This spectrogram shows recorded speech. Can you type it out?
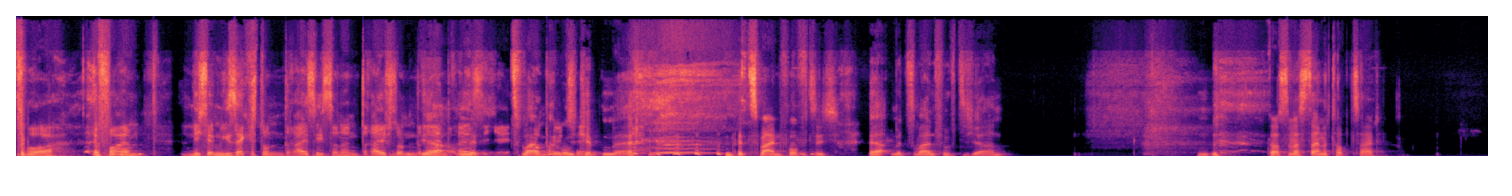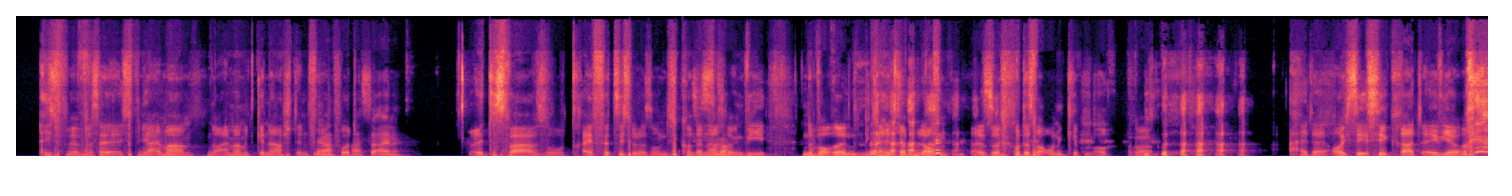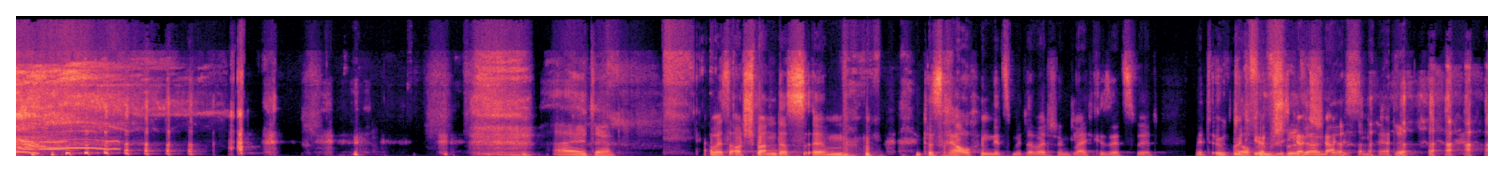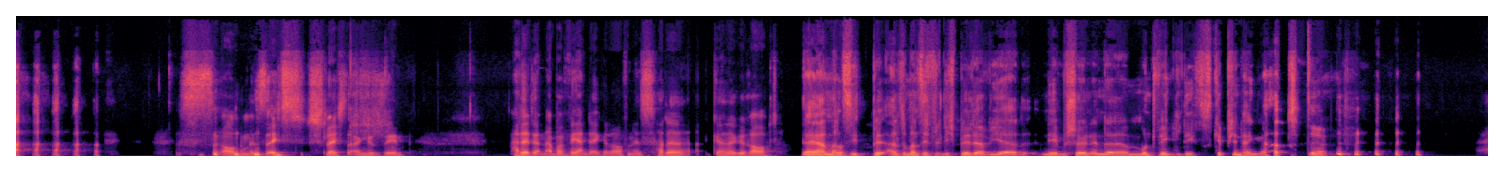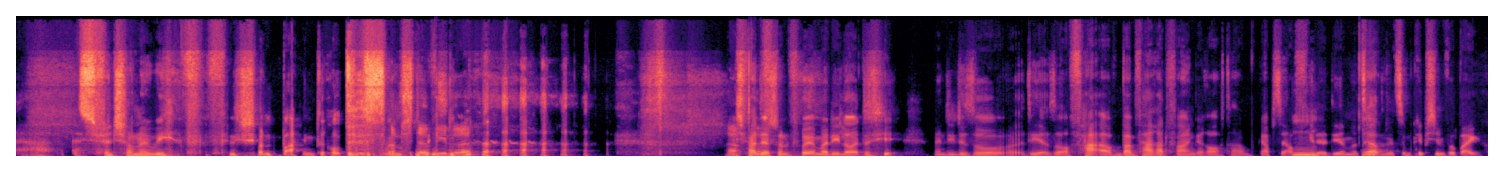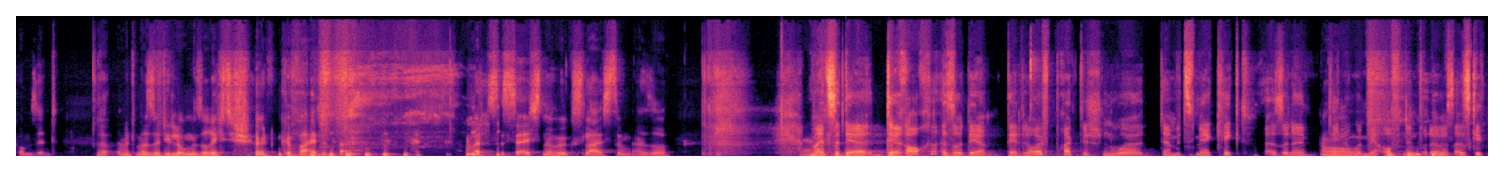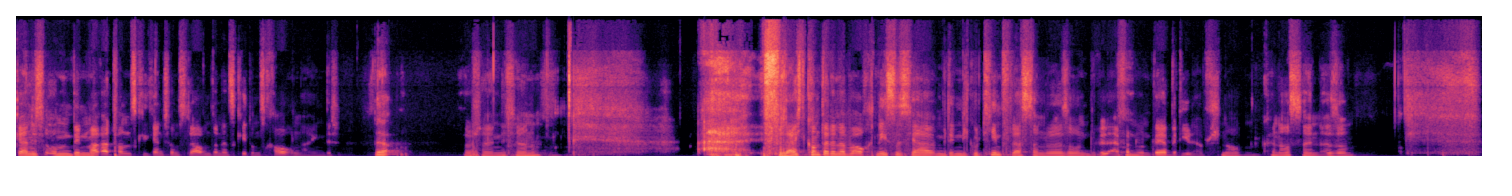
Boah, äh, vor allem nicht irgendwie 6 Stunden 30, sondern 3 Stunden Ja, 33. mit ey. zwei Packungen. Kippen, ey. Mit 52. Ja, mit 52 Jahren. Thorsten, was ist deine Topzeit? Ich, was, ich bin ja einmal, nur einmal mit genervt in Ja, Frankfurt. hast du eine? Äh, Das war so 3,40 oder so und ich konnte danach irgendwie eine Woche keine Treppen laufen. Also, und das war ohne Kippen auch. Aber Alter, oh, ich sehe es hier gerade, ey. Wir Alter. Aber es ist auch spannend, dass ähm, das Rauchen jetzt mittlerweile schon gleichgesetzt wird mit irgendwann auf die einem Öffentlichkeit Stuhlgang, ja. Ja. Das Rauchen ist echt schlecht angesehen. Hat er dann aber während er gelaufen ist, hat er, hat er geraucht? Ja, ja, man Also- sieht, Bi- also man sieht wirklich Bilder, wie er neben schön in der Mundwinkel dieses Kippchen hängen hat. Ja. Ja, ich finde schon irgendwie, finde ich schon beeindruckend. Das ist schon stabil, oder? Ja. Ich fand ja schon früher immer die Leute, die, wenn die so, die so auf beim Fahrradfahren geraucht haben, gab es ja auch Mhm. viele, die so, Ja. mit so einem Kippchen vorbeigekommen sind. Ja. Damit man so die Lungen so richtig schön geweitet hat. Aber das ist ja echt eine Höchstleistung. Also, Ja. Meinst du, der, der Rauch, also der, der läuft praktisch nur, damit es mehr kickt, also ne, die Oh. Lunge mehr aufnimmt oder was? Also es geht gar nicht um den Marathon, es geht gar nicht ums Laufen, sondern es geht ums Rauchen eigentlich. Ja, Wahrscheinlich, ja. Ne? Vielleicht kommt er dann aber auch nächstes Jahr mit den Nikotinpflastern oder so und will einfach nur einen Werbedeal abschnauben. Kann auch sein. Also,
